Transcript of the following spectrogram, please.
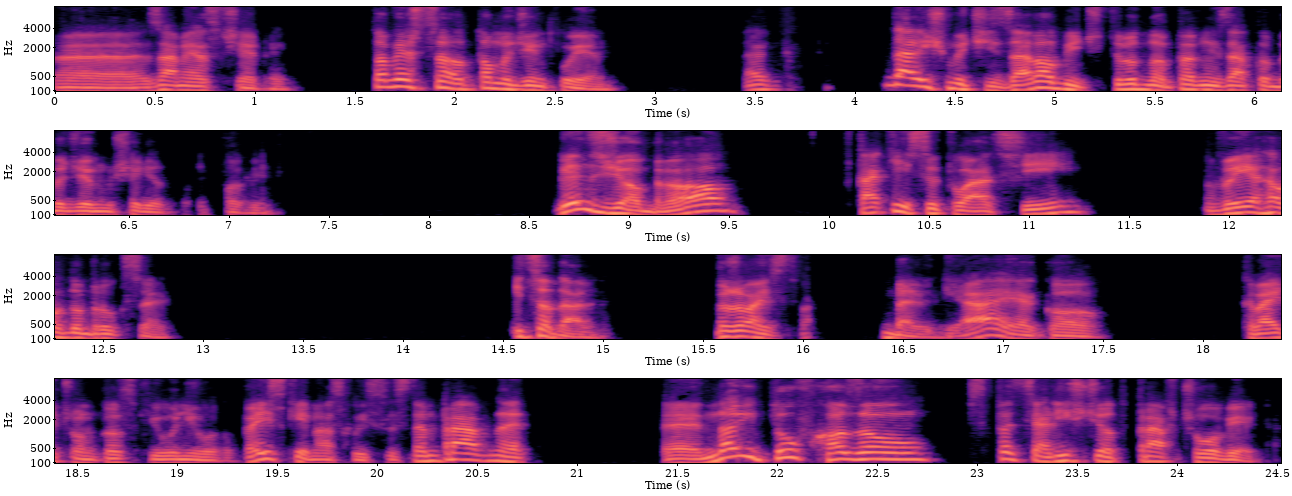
e, zamiast ciebie. To wiesz co, to my dziękujemy. Tak? Daliśmy ci zarobić, trudno, pewnie za to będziemy musieli odpowiedzieć. Więc Ziobro w takiej sytuacji wyjechał do Brukseli. I co dalej? Proszę Państwa, Belgia jako kraj członkowski Unii Europejskiej ma swój system prawny. E, No i tu wchodzą specjaliści od praw człowieka.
